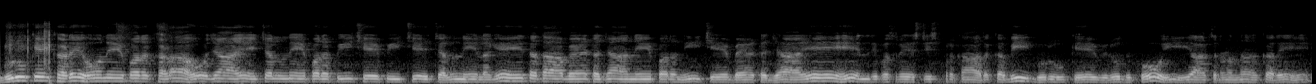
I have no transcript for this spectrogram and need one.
गुरु के खड़े होने पर खड़ा हो जाए, चलने पर पीछे पीछे चलने लगे तथा बैठ जाने पर नीचे बैठ जाए। हे नृपश्रेष्ठ, इस प्रकार कभी गुरु के विरुद्ध कोई आचरण न करे।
